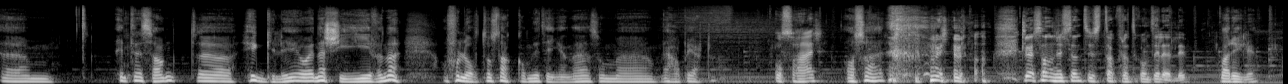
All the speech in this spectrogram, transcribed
eh, interessant, eh, hyggelig og energigivende å få lov til å snakke om de tingene som uh, jeg har på hjertet. Også her. Også her. Veldig bra. Klaus Andersen, tusen takk for at du kom til Lederliv. Bare hyggelig.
